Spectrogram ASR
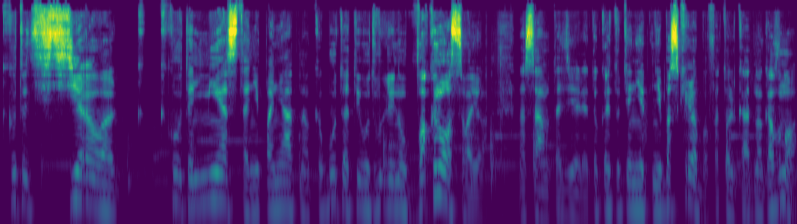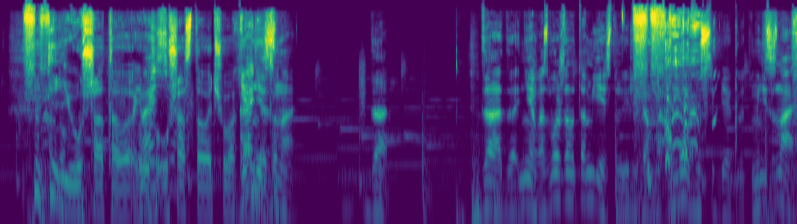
какого-то серого какого-то места непонятного, как будто ты вот выглянул в окно свое на самом-то деле. Только тут у тебя нет небоскребов, а только одно говно. И ушатого, ушастого чувака Я не знаю. Да. Да, да, не, возможно, там есть, ну или там амогусы бегают. Мы не знаем,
